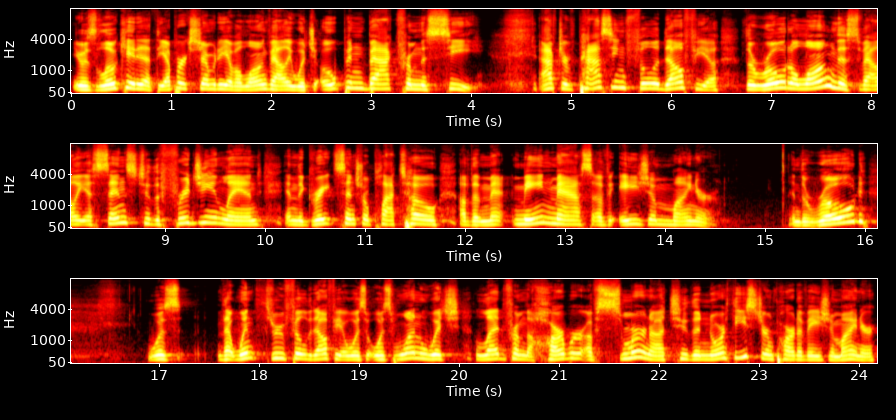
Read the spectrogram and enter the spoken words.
It was located at the upper extremity of a long valley which opened back from the sea. After passing Philadelphia, the road along this valley ascends to the Phrygian land and the great central plateau of the ma- main mass of Asia Minor. And the road was that went through Philadelphia was, was one which led from the harbor of Smyrna to the northeastern part of Asia Minor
